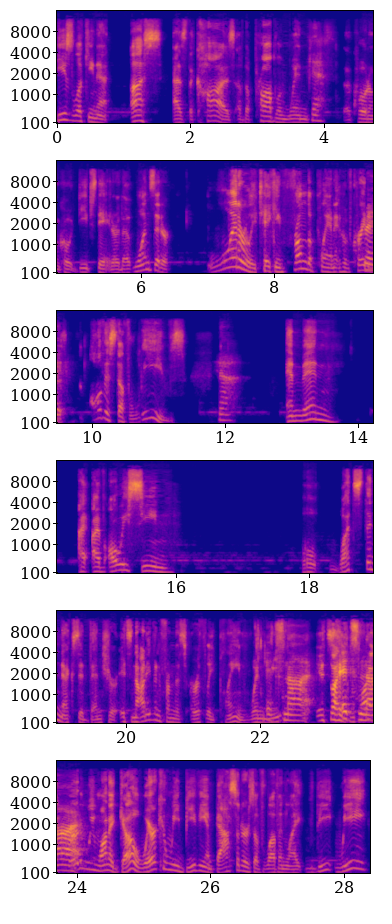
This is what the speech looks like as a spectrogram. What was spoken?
he's looking at us as the cause of the problem when yes the quote unquote deep state or the ones that are literally taking from the planet who have created Right. this, all this stuff leaves. Yeah. And then I, I've always seen well what's the next adventure? It's not even from this earthly plane. When we it's not. It's like it's what- where not. do we want to go? Where can we be the ambassadors of love and light? The we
